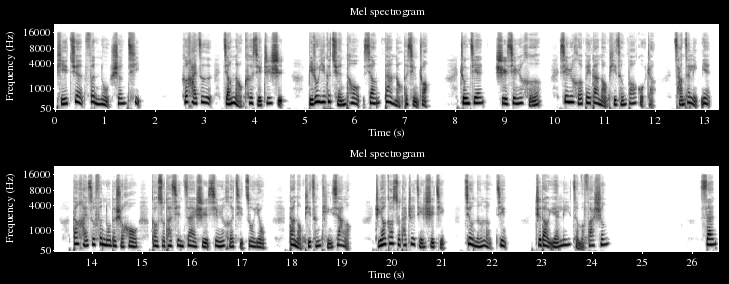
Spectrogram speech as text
疲倦、愤怒、生气，和孩子讲脑科学知识，比如一个拳头像大脑的形状，中间是杏仁核，杏仁核被大脑皮层包裹着，藏在里面。当孩子愤怒的时候，告诉他现在是杏仁核起作用，大脑皮层停下了。只要告诉他这件事情，就能冷静，知道原理怎么发生。三，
